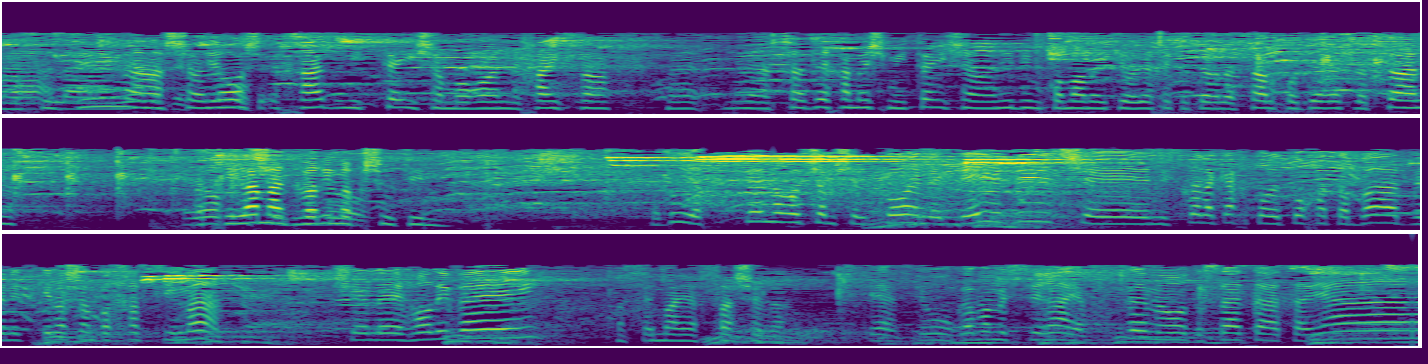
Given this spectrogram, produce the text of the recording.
האחוזים מהשלוש, אחד מתשע מורן לחיפה, מהשדה חמש מתשע, אני במקומם הייתי הולכת יותר לסל, חודרת לסל, מתחילה מהדברים הפשוטים. כדור יפה מאוד שם של כהן לדייוויס, שניסתה לקחת אותו לתוך הטבעת ונתקלה שם בחסימה של אה, הוליווי. חסימה יפה שלה. כן, תראו, גם המסירה יפה מאוד, עושה את ההטייה.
